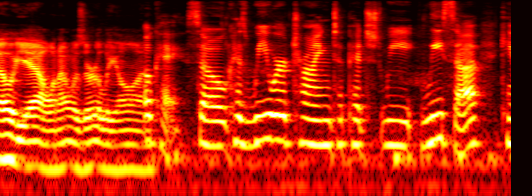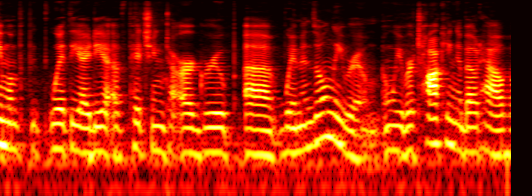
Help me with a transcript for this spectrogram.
Oh yeah, when I was early on. Okay, so because we were trying to pitch, we Lisa came up with the idea of pitching to our group uh, women's only room, and we were talking about how,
